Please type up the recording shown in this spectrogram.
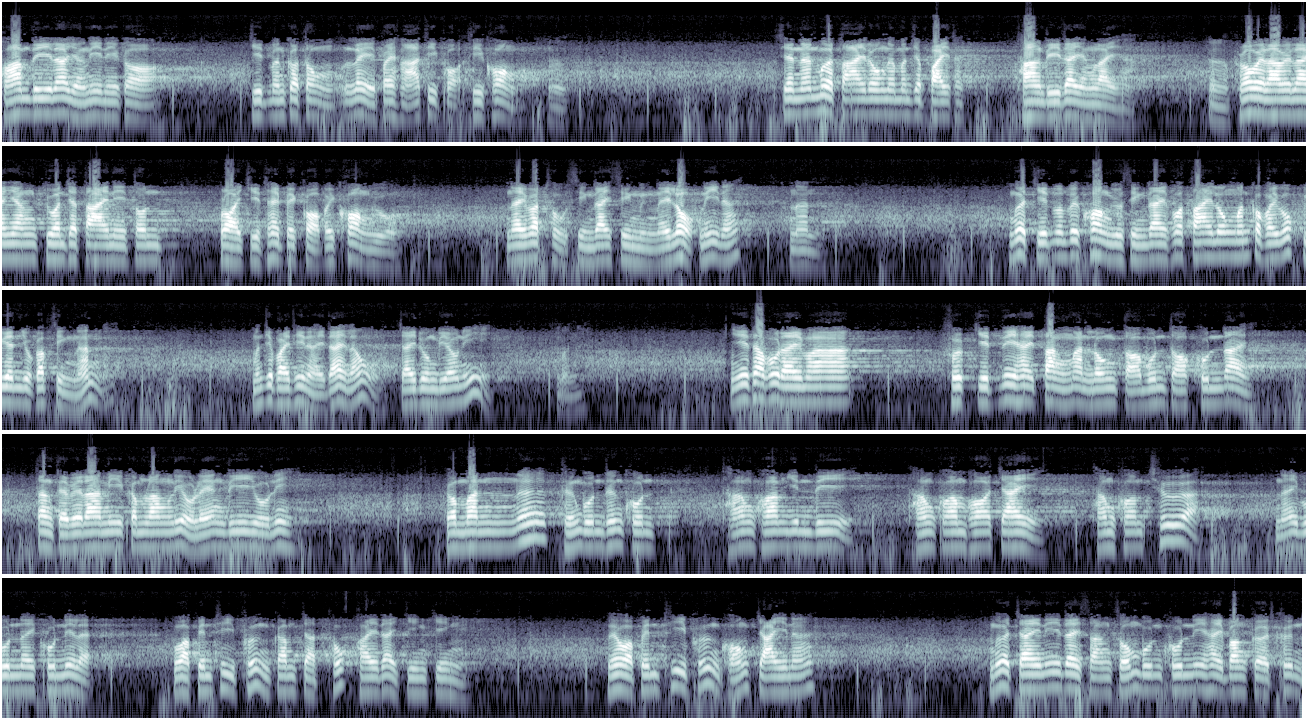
ความดีแล้วอย่างนี้นี่ก็ จิตมันก็ต้องเล่ไปหาที่เกาะที่คล้องเช่นนั้นเมื่อตายลงนะมันจะไปทางดีได้อย่างไรอะ เพราะเวลาเวลายังจวนจะตายนี่ตนปล่อยจิตให้ไปเกาะไปคล้องอยู่ ในวัตถุสิ่งใดสิ่งหนึ่งในโลกนี้นะ นั่น เมื่อจิตมันไปคล้องอยู่สิ่งใดพอตายลงมันก็ไปวกเวียนอยู่กับสิ่งนั้น มันจะไปที่ไหนได้แล้ว ใจดวงเดียวนี้มันนี่ถ้าผู้ใดมาฝึกจิตนี่ให้ตั้งมั่นลงต่อบุญต่อคุณได้ ตั้งแต่เวลามีกำลังเลี้ยวแรงดีอยู่นี่ ก็มันนึกถึงบุญถึงคุณทำความยินดีทำความพอใจทำความเชื่อในบุญในคุณนี่แหละ ว่าเป็นที่พึ่งกำจัดทุกภัยได้จริง ๆ เรียกว่าเป็นที่พึ่งของใจนะ เมื่อใจนี้ได้สั่งสมบุญคุณนี้ให้บังเกิดขึ้น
